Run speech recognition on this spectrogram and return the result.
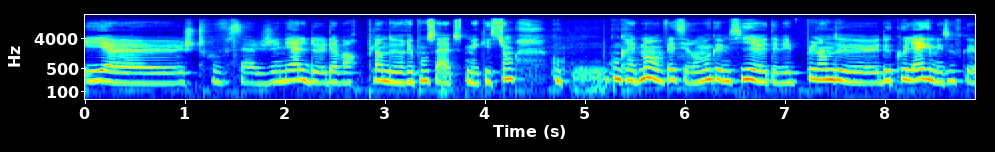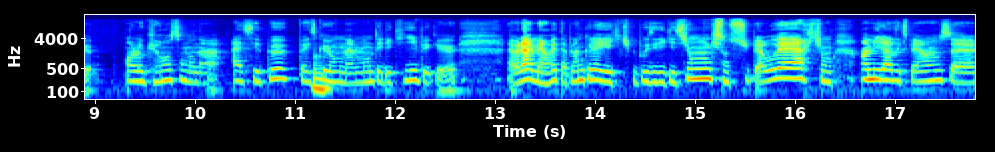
Et euh, je trouve ça génial d'avoir plein de réponses à toutes mes questions. concrètement, en fait, c'est vraiment comme si tu avais plein de, de, collègues, mais sauf que en l'occurrence, on en a assez peu parce mmh. qu'on a monté l'équipe et que. voilà, mais en fait, tu as plein de collègues à qui tu peux poser des questions, qui sont super ouverts, qui ont un milliard d'expérience. Euh,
